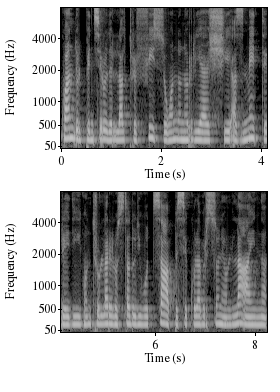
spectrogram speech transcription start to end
quando il pensiero dell'altro è fisso, quando non riesci a smettere di controllare lo stato di WhatsApp, se quella persona è online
